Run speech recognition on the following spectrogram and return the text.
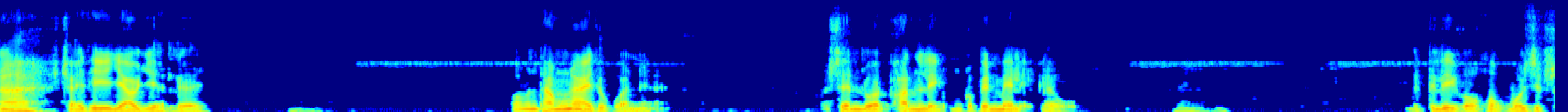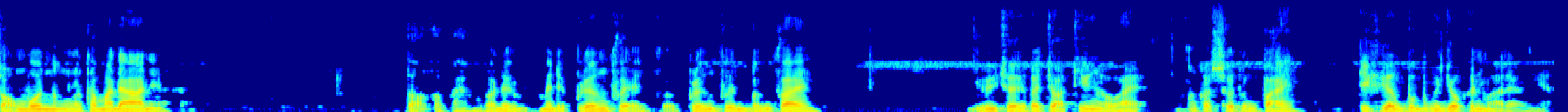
นะใช้ทียาวเหยียดเลย เพราะมันทำง่ายทุกวันเนี่ย เส้นลวดพันเหล็กมันก็เป็นแม่เหล็กแล้วแบตเตอรี่ก็หกโวลต์สิบสองโวลต์ของเราธรรมดาเนี่ยต่อเข้าไปมันก็ไม่ได้เปลืองไฟเปลืองฟืนเปลืองไฟ อยู่เฉยๆก็จอดทิ้งเอาไว้ มันก็สุดลงไปติดเครื่องปุ๊บมันก็ยกขึ้นมาแล้วเนี่ย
